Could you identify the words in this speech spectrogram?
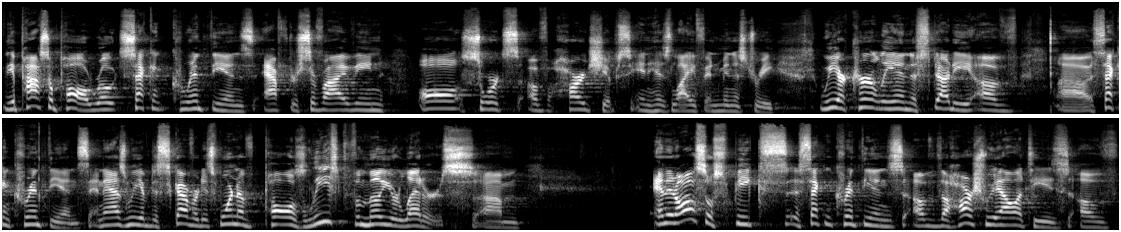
The Apostle Paul wrote Second Corinthians after surviving all sorts of hardships in his life and ministry. We are currently in the study of uh, Second Corinthians, and as we have discovered, it's one of Paul's least familiar letters. Um, and it also speaks, uh, Second Corinthians, of the harsh realities of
